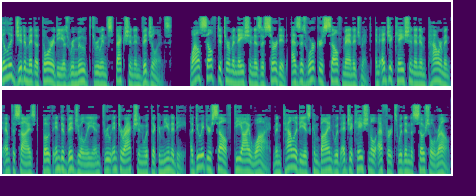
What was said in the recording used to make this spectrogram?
Illegitimate authority is removed through inspection and vigilance. While self-determination is asserted, as is workers' self-management, and education and empowerment emphasized, both individually and through interaction with the community, a do-it-yourself mentality is combined with educational efforts within the social realm.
